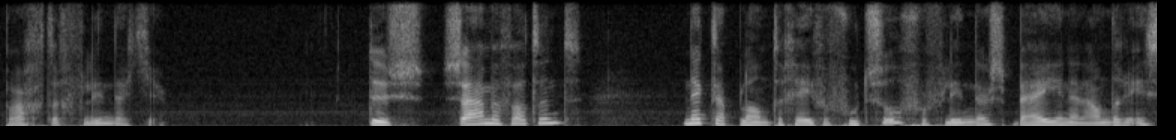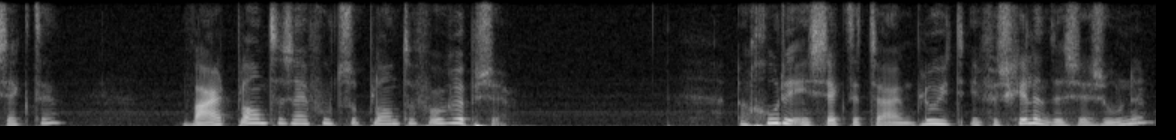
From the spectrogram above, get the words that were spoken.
prachtig vlindertje. Dus, samenvattend, nectarplanten geven voedsel voor vlinders, bijen en andere insecten. Waardplanten zijn voedselplanten voor rupsen. Een goede insectentuin bloeit in verschillende seizoenen,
